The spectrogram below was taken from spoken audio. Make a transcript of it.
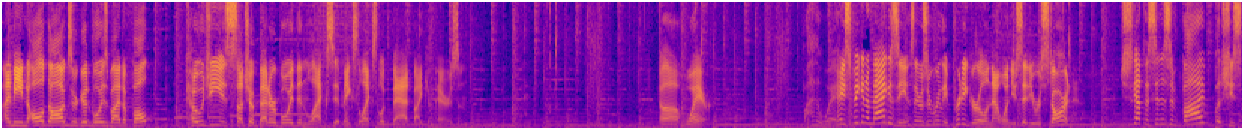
I mean, all dogs are good boys by default. Koji is such a better boy than Lex, it makes Lex look bad by comparison. Uh, where? By the way, Hey, speaking of magazines, there was a really pretty girl in that one you said you were starring in. She's got this innocent vibe, but she's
